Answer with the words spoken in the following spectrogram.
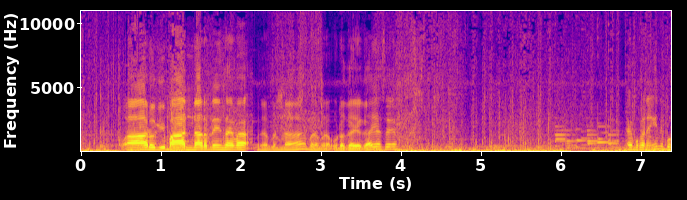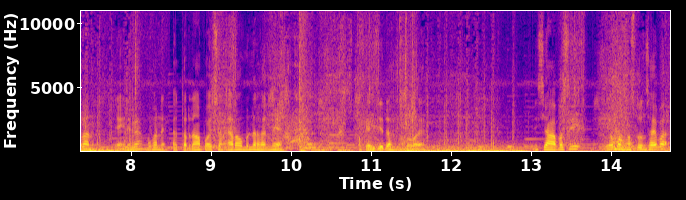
Wah rugi bandar nih saya pak. Benar-benar, benar-benar udah gaya-gaya saya. Eh bukan yang ini bukan Yang ini kan bukan ya Eternal Poison Arrow bener kan ya Oke hijau dah nggak apa-apa ya Ini siapa sih? Dia mau nge-stun saya pak.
